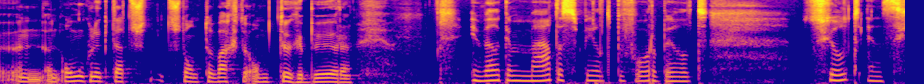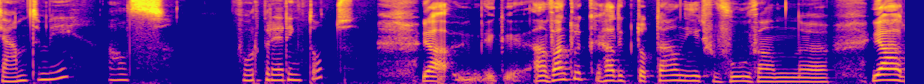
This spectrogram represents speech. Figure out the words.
een, een ongeluk dat stond te wachten om te gebeuren. In welke mate speelt bijvoorbeeld schuld en schaamte mee als voorbereiding tot? Ja, ik, aanvankelijk had ik totaal niet het gevoel van. Uh, ja,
